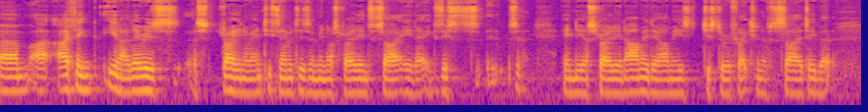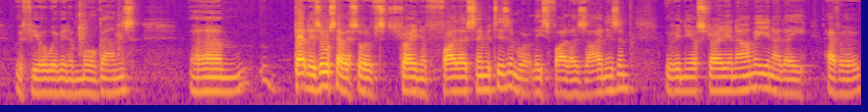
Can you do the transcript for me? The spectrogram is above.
Um, I, I, think you know there is a strain of anti-Semitism in Australian society that exists uh, in the Australian Army. The Army is just a reflection of society, but with fewer women and more guns. Um, but there's also a sort of strain of philo-Semitism, or at least philo-Zionism, within the Australian Army. You know, they have a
